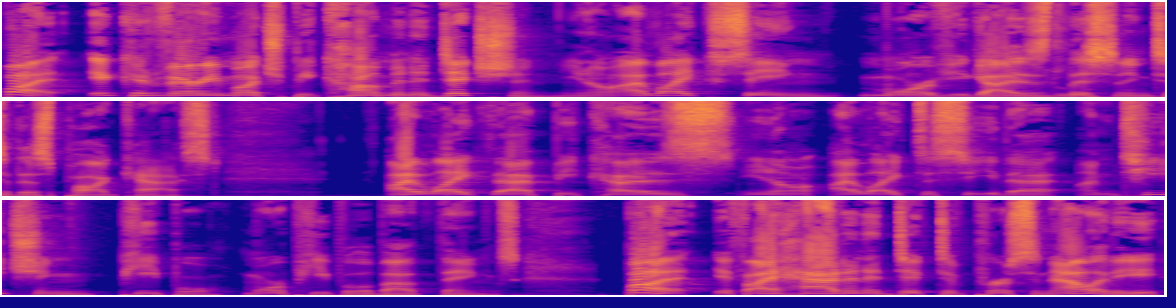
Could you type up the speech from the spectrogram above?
But it could very much become an addiction. You know, I like seeing more of you guys listening to this podcast. I like that because, you know, I like to see that I'm teaching people, more people about things. But if I had an addictive personality,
